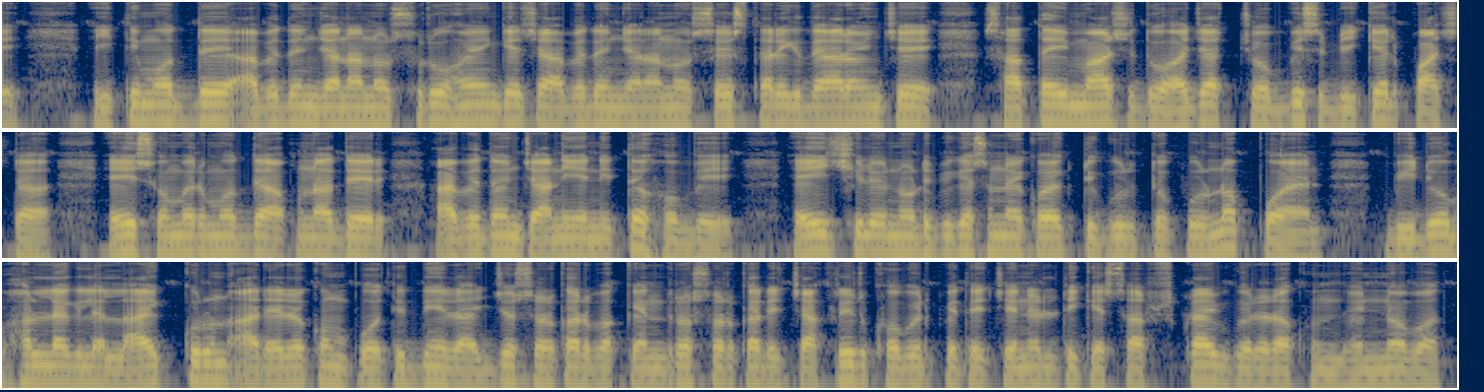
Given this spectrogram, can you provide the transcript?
ইতিমধ্যে আবেদন জানানো শুরু হয়ে গেছে আবেদন জানানোর শেষ তারিখ দেওয়া রয়েছে সাতই মার্চ দু হাজার চব্বিশ বিকেল পাঁচটা। এই সময়ের মধ্যে আপনাদের আবেদন জানিয়ে নিতে হবে। এই ছিল নোটিফিকেশনের কয়েকটি গুরুত্বপূর্ণ পয়েন্ট। ভিডিও ভালো লাগলে লাইক করুন আর এরকম প্রতিদিন রাজ্য সরকার বা কেন্দ্র সরকারের চাকরির খবর পেতে চ্যানেলটিকে সাবস্ক্রাইব করে রাখুন। ধন্যবাদ।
